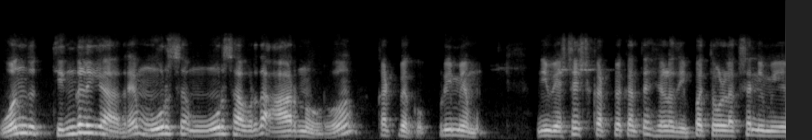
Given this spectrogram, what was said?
ಒಂದು ತಿಂಗಳಿಗೆ ಆದರೆ ಮೂರು ಸ, ಮೂರು ಸಾವಿರದ ಆರುನೂರು ಕಟ್ಟಬೇಕು ಪ್ರೀಮಿಯಂ. ನೀವು ಎಷ್ಟೆಷ್ಟು ಕಟ್ಬೇಕಂತ ಹೇಳೋದು. ಇಪ್ಪತ್ತೇಳು ಲಕ್ಷ ನಿಮಗೆ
